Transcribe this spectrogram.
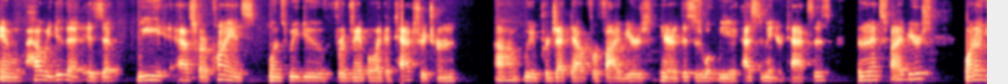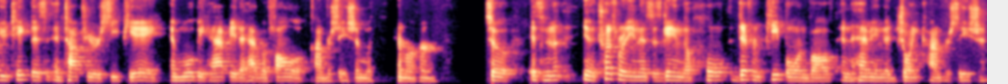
and how we do that is that we ask our clients once we do, for example, like a tax return, uh, we project out for five years. Here, this is what we estimate your taxes for the next five years why don't you take this and talk to your CPA and we'll be happy to have a follow up conversation with him or her. So it's you know trustworthiness is getting the whole different people involved and having a joint conversation,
